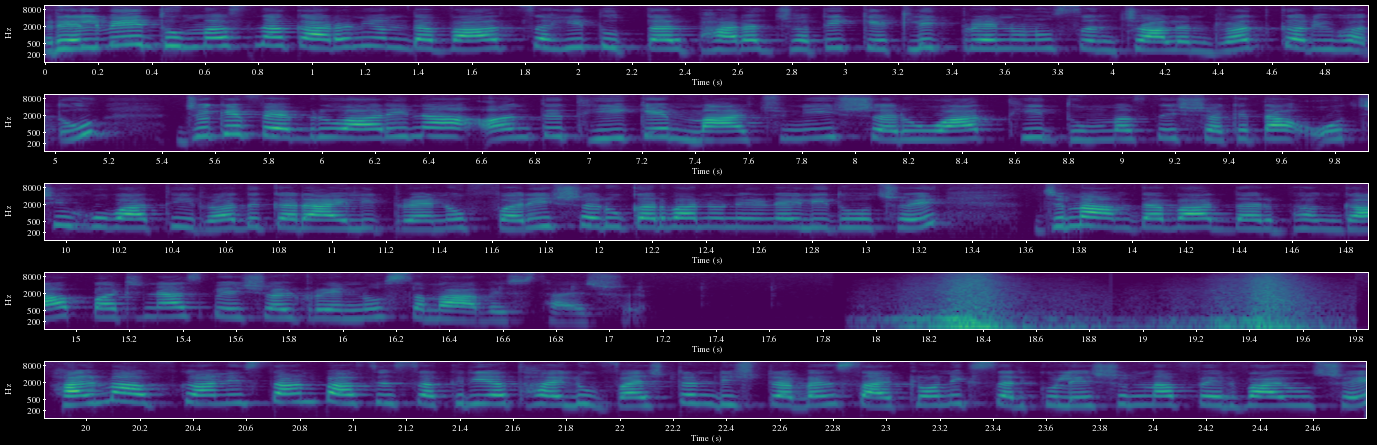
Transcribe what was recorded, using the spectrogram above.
રેલવે ધુમ્મસના કારણે અમદાવાદ સહિત ઉત્તર ભારત જતી કેટલીક ટ્રેનોનું સંચાલન રદ કર્યું હતું, જો કે ફેબ્રુઆરીના અંતથી કે માર્ચની શરૂઆતથી ધુમ્મસની શક્યતા ઓછી હોવાથી રદ કરાયેલી ટ્રેનો ફરી શરૂ કરવાનો નિર્ણય લીધો છે, જેમાં અમદાવાદ, દરભંગા, પટના સ્પેશિયલ ટ્રેનનો સમાવેશ થાય છે. હાલમાં અફઘાનિસ્તાન પાસે સક્રિય થયેલું વેસ્ટર્ન ડિસ્ટર્બન્સ સાયક્લોનિક સર્ક્યુલેશનમાં ફેરવાયું છે.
